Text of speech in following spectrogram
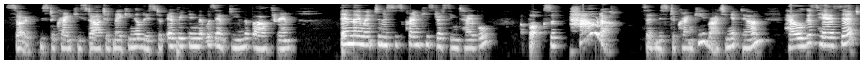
So Mr. Kranky started making a list of everything that was empty in the bathroom then they went to Mrs. Kranky's dressing table. A box of powder, said Mr. Kranky, writing it down. Helga's hair set,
